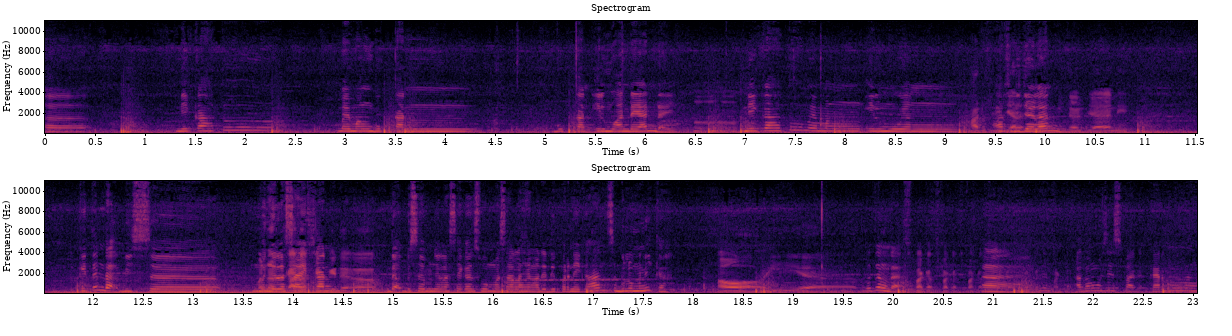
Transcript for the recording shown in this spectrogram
Eh, nikah tuh memang bukan bukan ilmu andai-andai. Mhm. Nikah tuh memang ilmu yang harus, harus dijala- dijalani. harus dijalani Kita nggak bisa Menerka menyelesaikan kita, eh. nggak bisa menyelesaikan semua masalah yang ada di pernikahan sebelum menikah. oh iya Betul nggak? sepakat sepakat sepakat, Nah, sepakat, sepakat. abang masih sepakat karena memang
